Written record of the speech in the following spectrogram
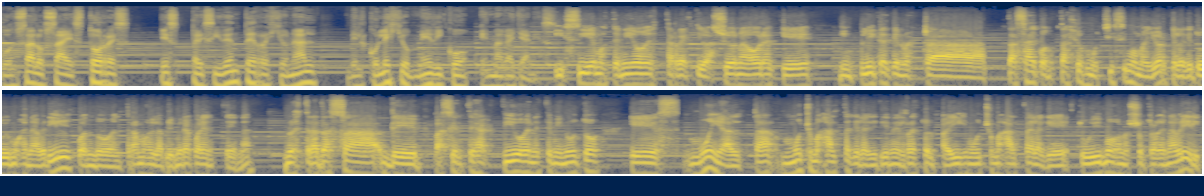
Gonzalo Sáez Torres es presidente regional del Colegio Médico en Magallanes. Y sí hemos tenido esta reactivación ahora que implica que nuestra tasa de contagio es muchísimo mayor que la que tuvimos en abril cuando entramos en la primera cuarentena. Nuestra tasa de pacientes activos en este minuto es muy alta, mucho más alta que la que tiene el resto del país, mucho más alta de la que tuvimos nosotros en abril.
